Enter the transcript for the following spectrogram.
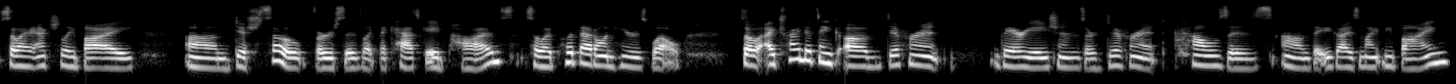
so I actually buy um, dish soap versus like the Cascade pods. So I put that on here as well. So I tried to think of different variations or different houses um, that you guys might be buying.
